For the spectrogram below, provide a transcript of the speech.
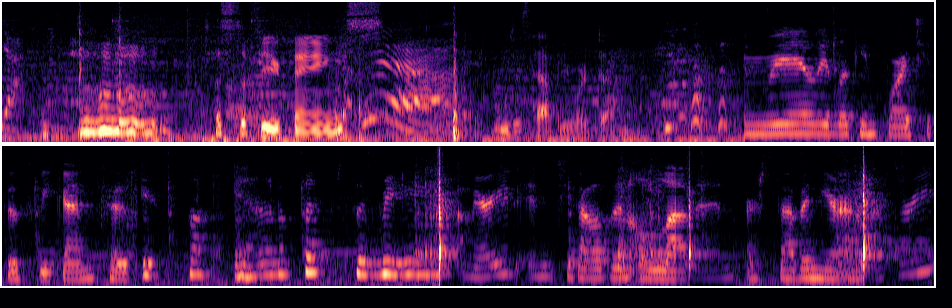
Yeah. Just a few things. I'm just happy we're done. I'm really looking forward to this weekend because it's our anniversary. Married in 2011, our seven year anniversary,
